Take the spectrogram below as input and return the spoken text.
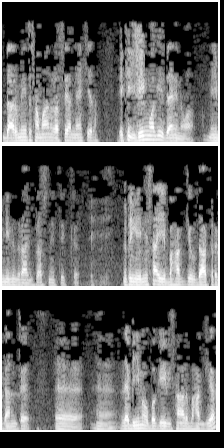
ධර්මයට සමාන රසයක් නැහැ කියලා. ඒක ඉවෙන් වගේ දැනෙනවා. මේ මිලිඳු රාජ ප්‍රශ්නෙත් එක්ක. ඉතින් ඒ නිසා මේ වාග්ය උදා කරගන්නට ලැබීම ඔබගේ විශාල වාග්යයක්.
